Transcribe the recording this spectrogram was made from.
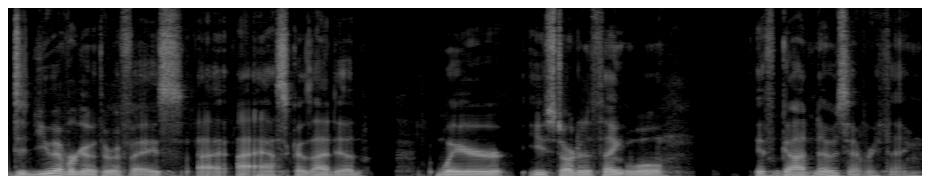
Did you ever go through a phase, I, I ask because I did, where you started to think, well, if God knows everything,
